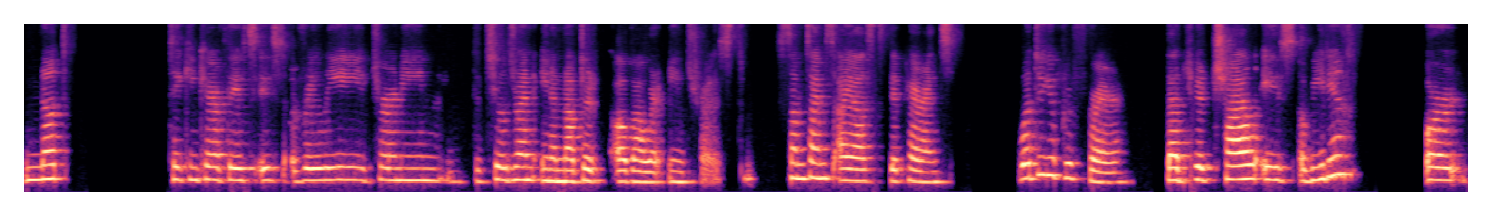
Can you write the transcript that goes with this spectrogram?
Not taking care of this is really turning the children in an object of our interest. Sometimes I ask the parents, what do you prefer? That your child is obedient or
